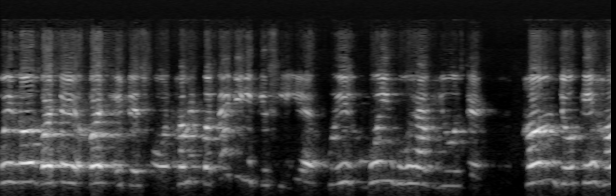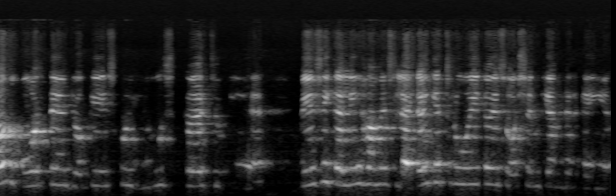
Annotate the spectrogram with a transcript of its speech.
We know what what it is for हमें पता है कि ये किस लिए है। We we who have used it हम जो कि, हम औरतें जो कि इसको यूज़ कर चुकी हैं। बेसिकली हम इस लेटर के थ्रू ही तो इस ओशन के अंदर गई हैं।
